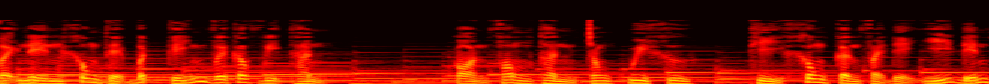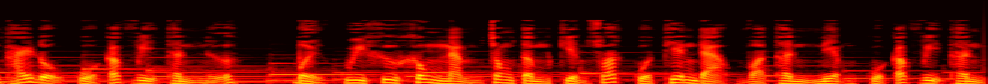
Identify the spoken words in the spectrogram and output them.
vậy nên không thể bất kính với các vị thần. Còn phong thần trong quy khư, thì không cần phải để ý đến thái độ của các vị thần nữa bởi quy khư không nằm trong tầm kiểm soát của thiên đạo và thần niệm của các vị thần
